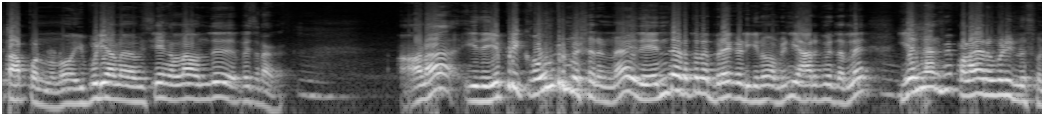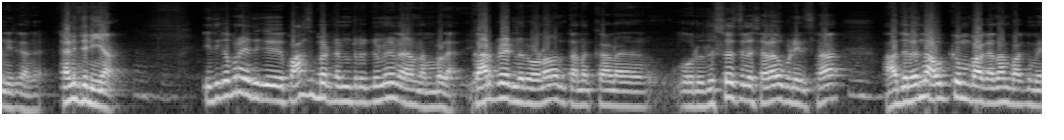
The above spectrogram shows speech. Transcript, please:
ஸ்டாப் பண்ணணும். இப்படியான விஷயங்கள்லாம் வந்து பேசுகிறாங்க ஆனால் இது எப்படி கவுண்டர் மெஷர் என்ன? இது எந்த இடத்துல பிரேக் அடிக்கணும் அப்படின்னு யாருக்குமே தெரில எல்லாருமே பலாயிரம் கோடி இன்வெஸ்ட் பண்ணியிருக்காங்க. தனித்தனியாக இதுக்கப்புறம் இதுக்கு பாஸ் பட்டன் இருக்குன்னு நான் நம்பலை. கார்பரேட் நிறுவனம் தனக்கான ஒரு ரிசர்ச்சில் செலவு பண்ணிருச்சுன்னா அதுலேருந்து அவுட்கம் பார்க்க தான் பார்க்குமே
